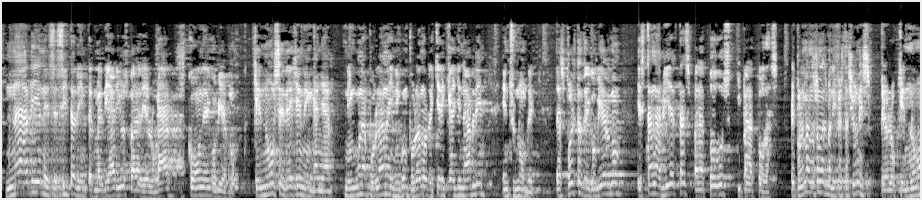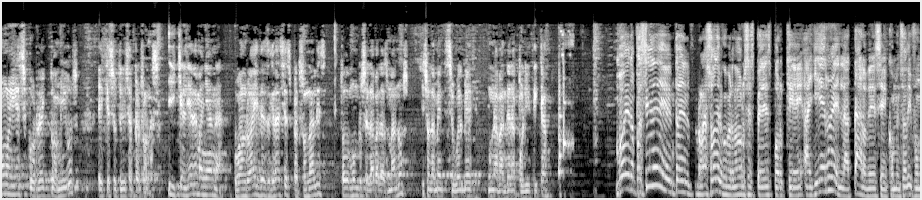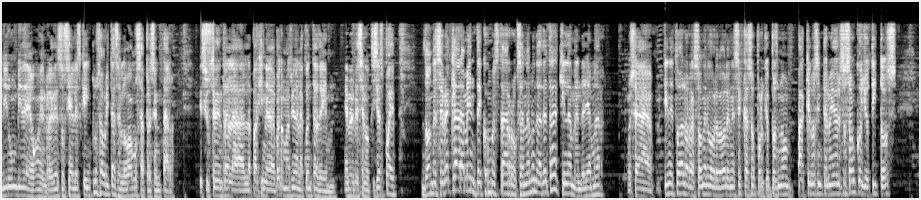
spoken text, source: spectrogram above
Nadie necesita de intermediarios para dialogar con el gobierno. Que no se dejen engañar. Ninguna poblana y ningún poblano requiere que alguien hable en su nombre. Las puertas del gobierno están abiertas para todos y para todas. El problema no son las manifestaciones, pero lo que no es correcto, amigos, es que se utilizan personas. Y que el día de mañana, cuando hay desgracias personales, todo el mundo se lava las manos y solamente se vuelve una bandera política bueno, pues tiene razón el gobernador Céspedes porque ayer en la tarde se comenzó a difundir un video en redes sociales que incluso ahorita se lo vamos a presentar. Si usted entra a la, página, bueno, más bien a la cuenta de MBC Noticias Web, donde se ve claramente cómo está Roxana Luna. De entrada, ¿quién la manda a llamar? O sea, tiene toda la razón el gobernador en ese caso, porque pues no, ¿para qué los intermediarios? Esos son coyotitos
